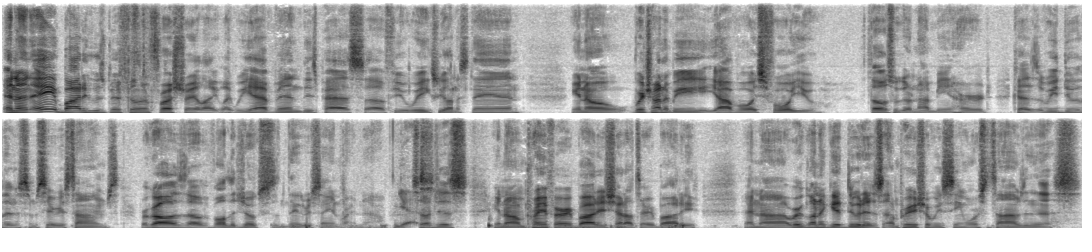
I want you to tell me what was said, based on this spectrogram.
And then anybody who's been feeling frustrated, like like we have been these past uh, few weeks, we understand. You know, we're trying to be y'all voice for you, those who are not being heard, because we do live in some serious times, regardless of all the jokes and things we're saying right now. Yes. So just you know, I'm praying for everybody. Shout out to everybody, and uh, we're gonna get through this. I'm pretty sure we've seen worse times than this.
